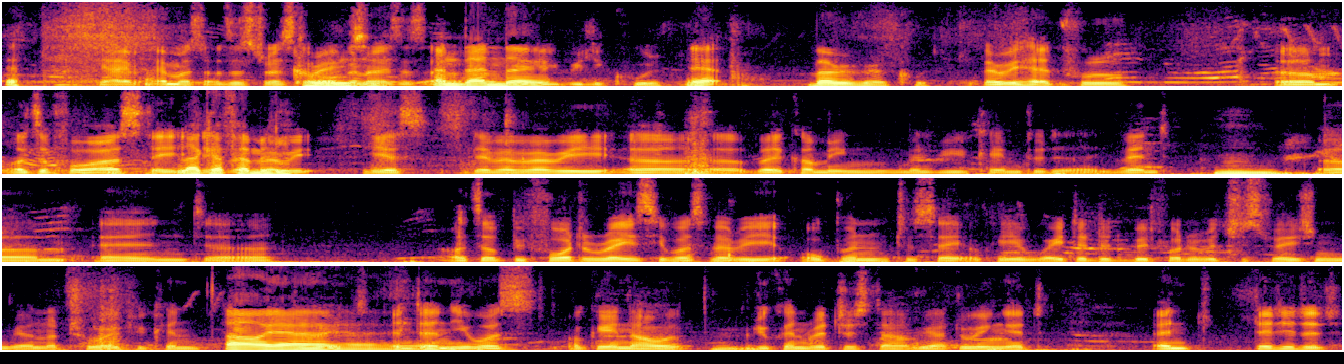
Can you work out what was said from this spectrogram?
Yeah, I, must also stress the Crazy. organizers And then are they- really, really cool, Yeah, very very cool. very helpful. Um, also for us, they Like they a family. Very, yes, they were very uh, uh, welcoming when we came to the event. Hmm. um, and uh, also before the race he was very open to say okay wait a little bit for the registration we are not sure if you can Oh yeah, do it yeah. and yeah. Mm. then he was okay now you can register we are doing it and they did it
